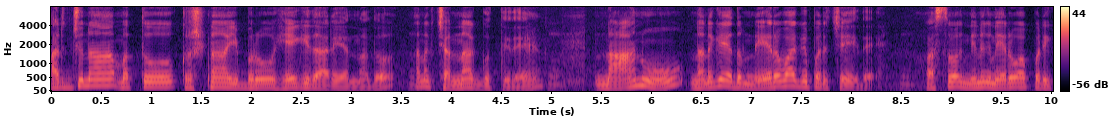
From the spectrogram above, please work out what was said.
ಅರ್ಜುನ ಮತ್ತು ಕೃಷ್ಣ ಇಬ್ಬರು ಹೇಗಿದ್ದಾರೆ ಅನ್ನೋದು ನನಗೆ ಚೆನ್ನಾಗಿ ಗೊತ್ತಿದೆ. ನಾನು ನನಗೆ ಅದು ನೇರವಾಗಿ ಪರಿಚಯ ಇದೆ. ವಾಸ್ತವವಾಗಿ ನಿನಗೆ ನೇರವಾಗಿ ಪರಿ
